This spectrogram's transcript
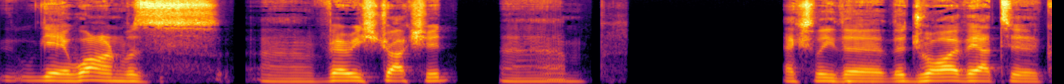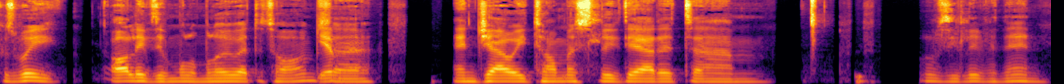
yeah, Warren was uh, very structured. Um, actually, the the drive out to because we I lived in Woolloomooloo at the time, Yep. so and Joey Thomas lived out at um, where was he living then?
